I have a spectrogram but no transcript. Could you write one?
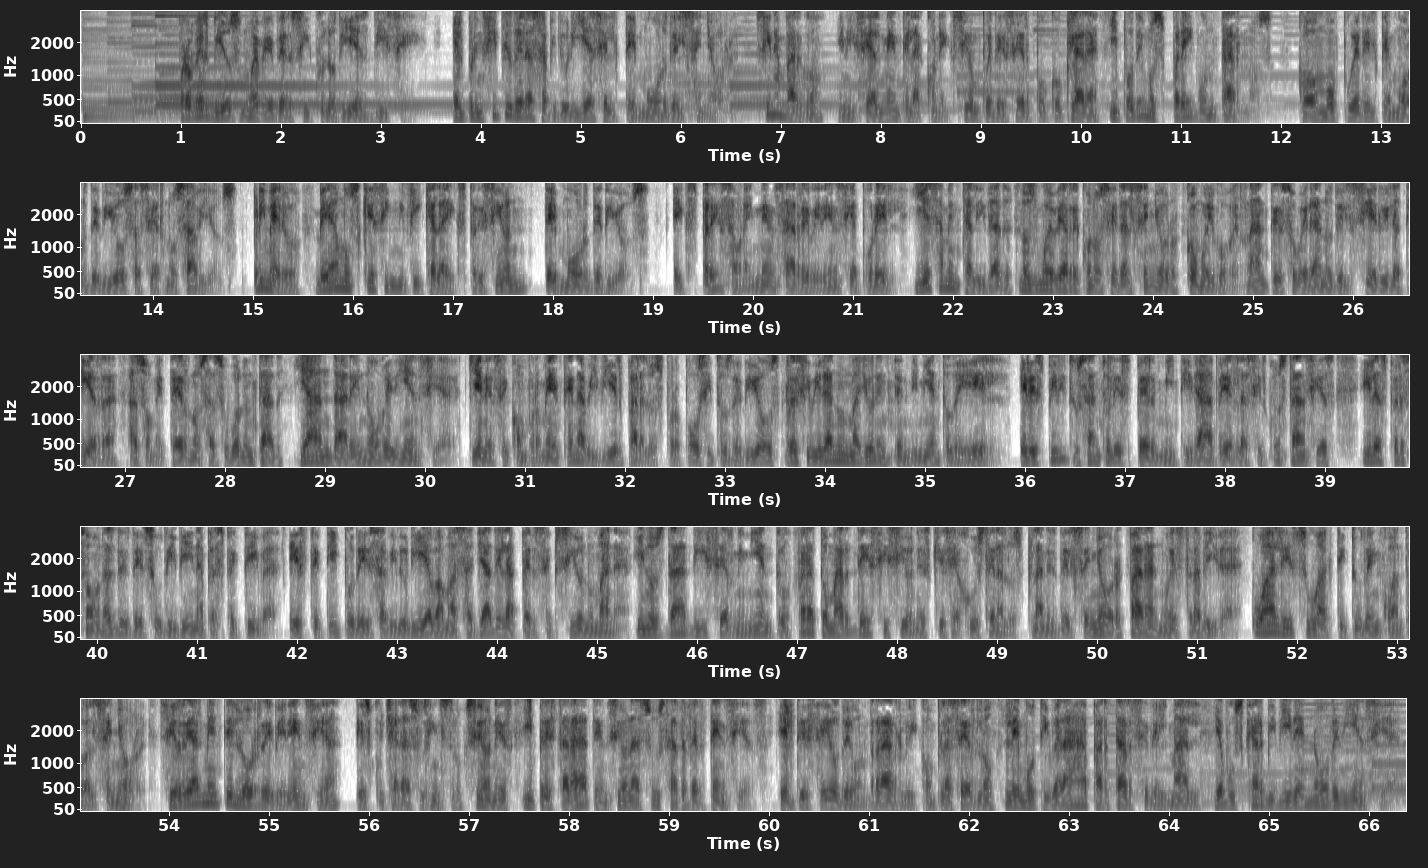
Proverbios 9, versículo 10 dice, El principio de la sabiduría es el temor del Señor. Sin embargo, inicialmente la conexión puede ser poco clara y podemos preguntarnos, ¿Cómo puede el temor de Dios hacernos sabios? Primero, veamos qué significa la expresión temor de Dios expresa una inmensa reverencia por Él, y esa mentalidad nos mueve a reconocer al Señor como el gobernante soberano del cielo y la tierra, a someternos a su voluntad y a andar en obediencia. Quienes se comprometen a vivir para los propósitos de Dios recibirán un mayor entendimiento de Él. El Espíritu Santo les permitirá ver las circunstancias y las personas desde su divina perspectiva. Este tipo de sabiduría va más allá de la percepción humana y nos da discernimiento para tomar decisiones que se ajusten a los planes del Señor para nuestra vida. ¿Cuál es su actitud en cuanto al Señor? Si realmente lo reverencia, escuchará sus instrucciones y prestará atención a sus advertencias. El deseo de honrarlo y complacerlo le motivará a apartarse del mal y a buscar vivir en obediencia,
